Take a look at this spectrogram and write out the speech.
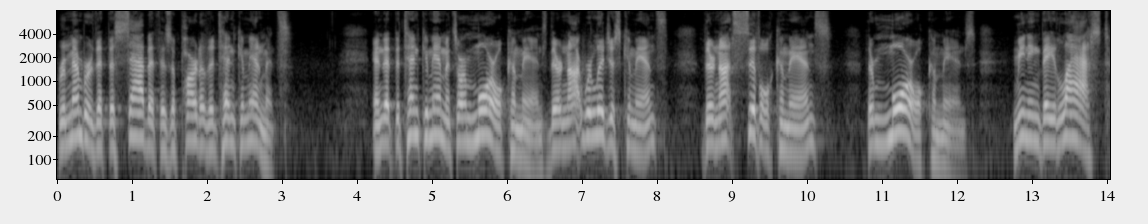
Remember that the Sabbath is a part of the Ten Commandments, and that the Ten Commandments are moral commands. They're not religious commands, they're not civil commands, they're moral commands, meaning they last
